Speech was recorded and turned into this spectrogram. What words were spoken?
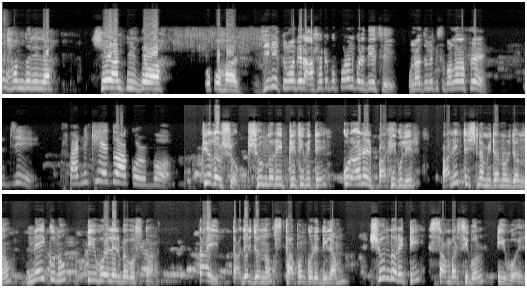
আলহামদুলিল্লাহ সে আন্টির দেওয়া উপহার। যিনি তোমাদের আশাটুকু পূরণ করে দিয়েছে ওনার জন্য কিছু বলার আছে? জি পানি খেয়ে দোয়া করব। প্রিয় দর্শক সুন্দর এই পৃথিবীতে কোরআনের পাখিগুলির পানি তৃষ্ণা মেটানোর জন্য নেই কোনো টিউবওয়েলের ব্যবস্থা। তাই তাদের জন্য স্থাপন করে দিলাম সুন্দর একটি সাম্বারসিবল টিউবওয়েল।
